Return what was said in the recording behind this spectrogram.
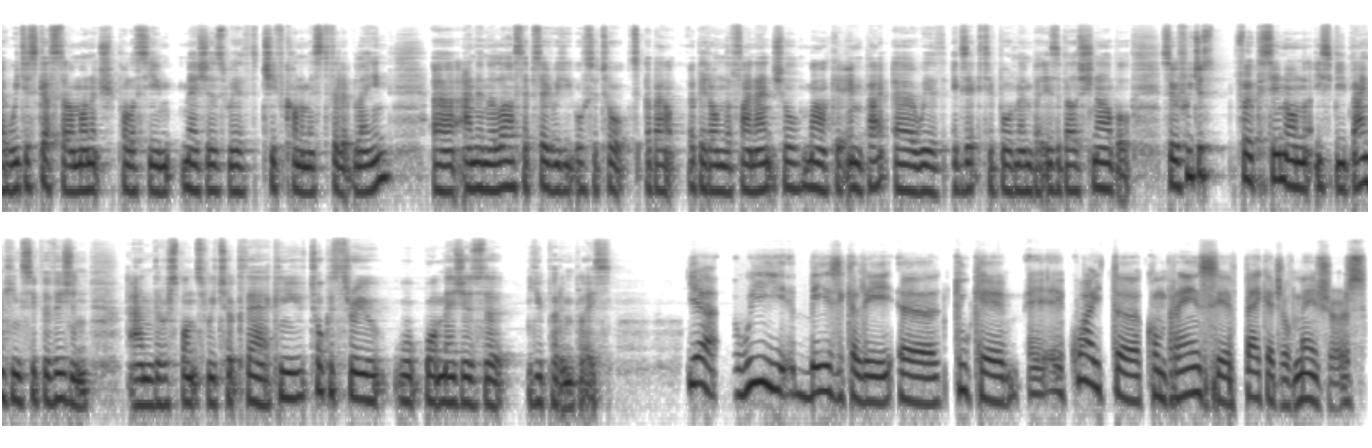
uh, we discussed our monetary policy measures with Chief Economist Philip Lane, uh, and in the last episode we also talked about a bit on the financial market impact uh, with Executive Board member Isabel Schnabel. So if we just focus in on ECB banking supervision and the response we took there, can you talk us through what measures that you put in place? Yeah, we basically uh, took a, a quite uh, comprehensive package of measures.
